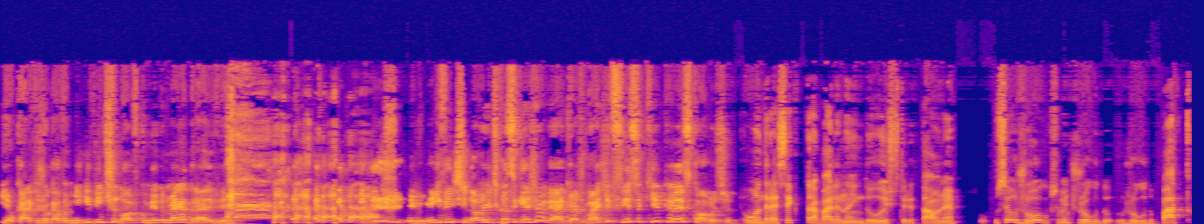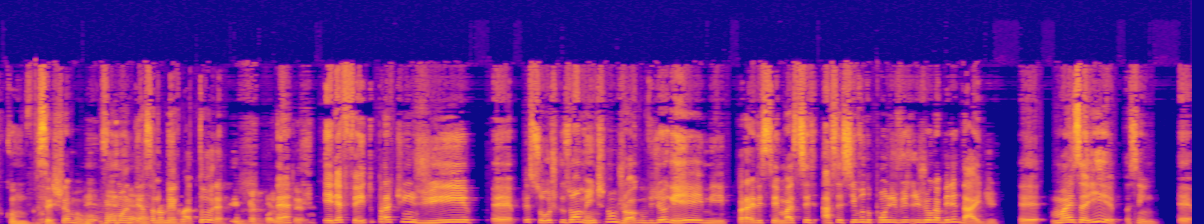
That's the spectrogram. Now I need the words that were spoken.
E é o cara que jogava MiG 29 comigo no Mega Drive. e MiG 29 a gente conseguia jogar, que eu acho mais difícil que, que o Ace Combat. O André, você que trabalha na indústria e tal, né? O seu jogo, principalmente o jogo do, o jogo do pato, como você chama, vou, vou manter essa nomenclatura, né? Ele é feito para atingir é, pessoas que usualmente não jogam videogame, para ele ser mais acessível do ponto de vista de jogabilidade. É, mas aí, assim, é,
